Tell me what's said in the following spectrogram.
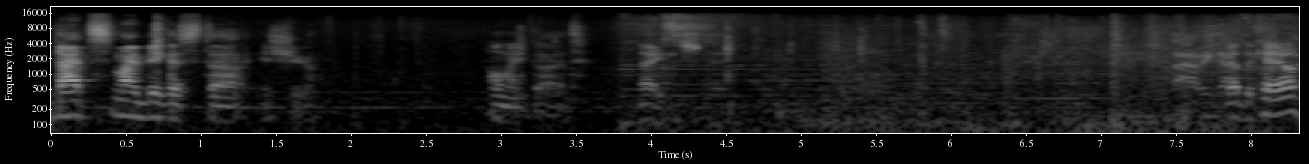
That's my biggest uh, issue. Oh my god. Nice. Got the KO?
